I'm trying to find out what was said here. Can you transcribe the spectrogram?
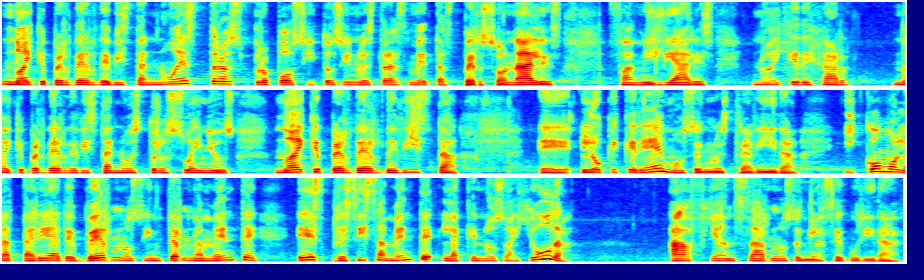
no hay que perder de vista nuestros propósitos y nuestras metas personales, familiares, no hay que dejar, no hay que perder de vista nuestros sueños, no hay que perder de vista eh, lo que queremos en nuestra vida. Y cómo la tarea de vernos internamente es precisamente la que nos ayuda a afianzarnos en la seguridad.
